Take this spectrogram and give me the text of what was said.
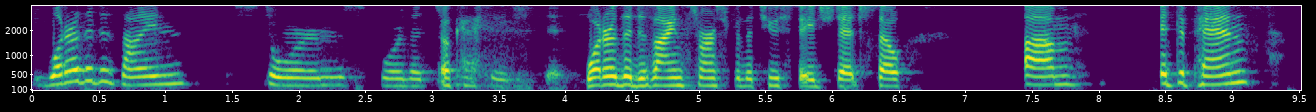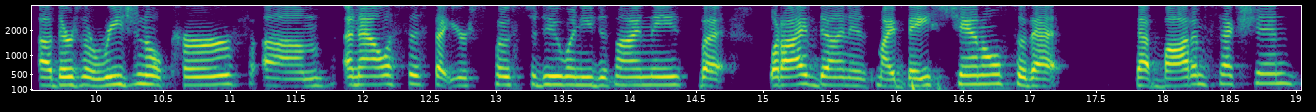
What are the design storms for the Okay. two-stage ditch? What are the design storms for the two-stage ditch? So um, it depends. Uh, there's a regional curve um, analysis that you're supposed to do when you design these, but what I've done is my base channel so that that bottom section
